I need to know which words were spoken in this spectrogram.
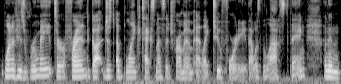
one of his roommates or a friend got just a blank text message from him at like 2:40. That was the last thing, and then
